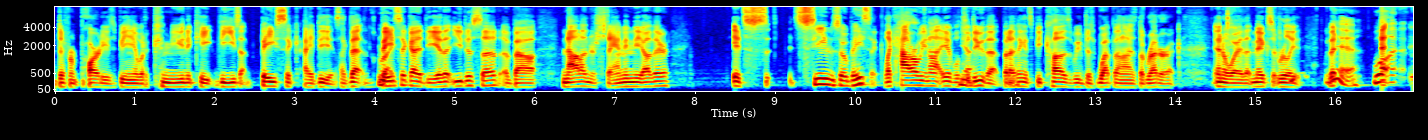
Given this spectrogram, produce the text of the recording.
different parties being able to communicate these basic ideas. Like that basic idea that you just said about not understanding the other it's it seems so basic. Like how are we not able to do that? But i think it's because we've just weaponized the rhetoric in a way that makes it really that- yeah. Well, I,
